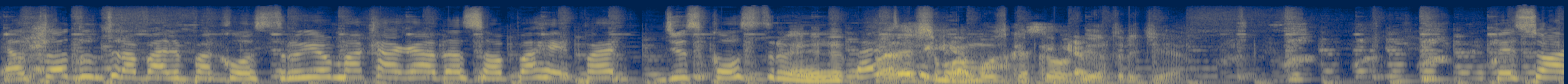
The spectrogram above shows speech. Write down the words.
É todo um trabalho para construir e uma cagada só para desconstruir. É, Tá parece tudo uma música que eu ouvi outro dia. Pessoal,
